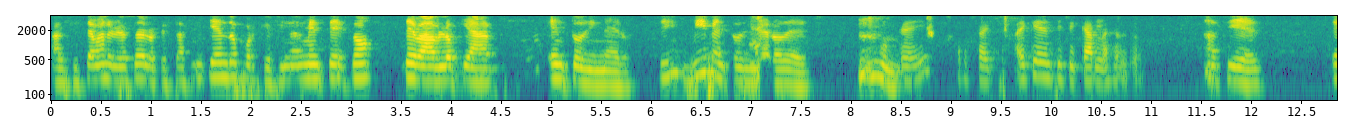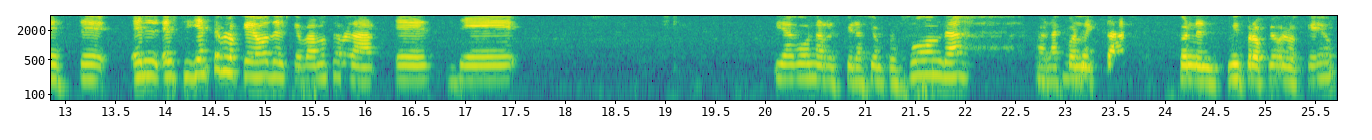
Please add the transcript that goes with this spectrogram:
al sistema nervioso de lo que estás sintiendo, porque finalmente eso te va a bloquear en tu dinero, ¿sí? Vive en tu dinero, de hecho. Ok, perfecto. Hay que identificarlas entonces. Así es. Este, el, el siguiente bloqueo del que vamos a hablar es de y hago una respiración profunda para conectar con mi propio bloqueo.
